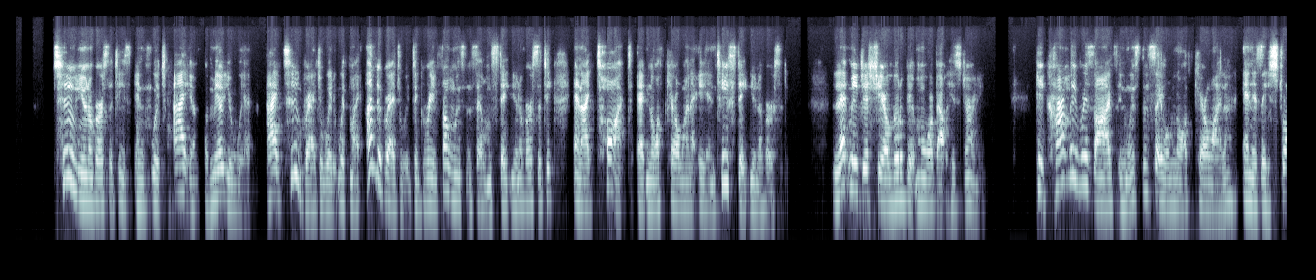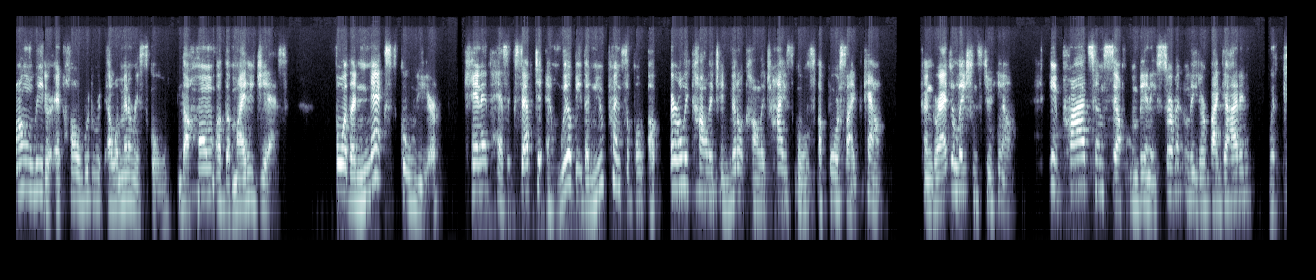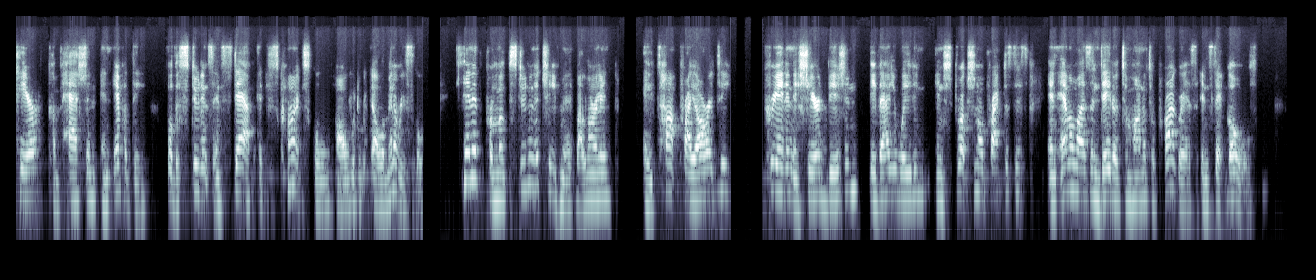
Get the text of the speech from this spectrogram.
two universities in which I am familiar with. I too graduated with my undergraduate degree from Winston-Salem State University, and I taught at North Carolina A&T State University. Let me just share a little bit more about his journey. He currently resides in Winston-Salem, North Carolina, and is a strong leader at Hall Woodward Elementary School, the home of the Mighty Jets. For the next school year, Kenneth has accepted and will be the new principal of early college and middle college high schools of Forsyth County. Congratulations to him. He prides himself on being a servant leader by guiding with care, compassion, and empathy for the students and staff at his current school, Hall Woodward Elementary School. Kenneth promotes student achievement by learning a top priority, creating a shared vision, evaluating instructional practices, and analyzing data to monitor progress and set goals.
